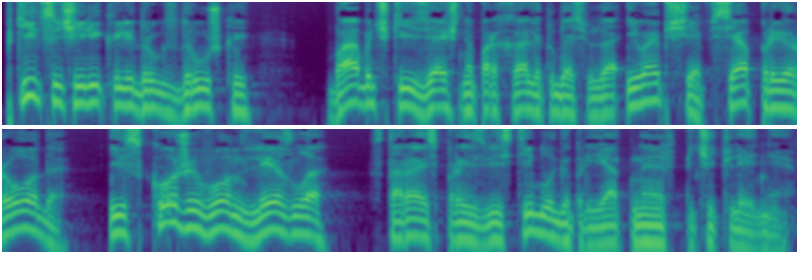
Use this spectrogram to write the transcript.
птицы чирикали друг с дружкой — Бабочки изящно порхали туда-сюда, и вообще вся природа из кожи вон лезла, стараясь произвести благоприятное впечатление.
